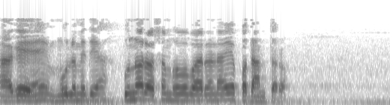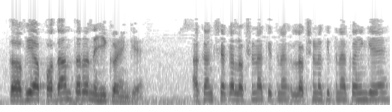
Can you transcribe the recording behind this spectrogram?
आगे मूल में दिया पुनर्संभव वारणा पदांतर। तो अभी आप पदांतर नहीं कहेंगे। आकांक्षा का लक्षण कितना लक्षण कितना कहेंगे?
